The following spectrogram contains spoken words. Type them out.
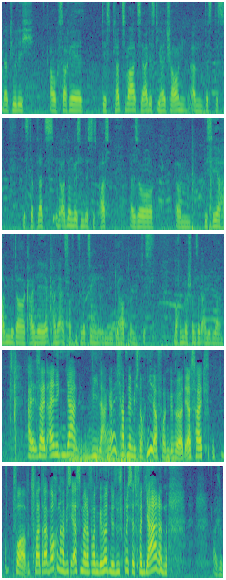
natürlich auch Sache des Platzwarts, ja, dass die halt schauen, ähm, dass, dass, dass der Platz in Ordnung ist und dass das passt. Also ähm, bisher haben wir da keine, keine ernsthaften Verletzungen irgendwie gehabt und das machen wir schon seit einigen Jahren. Äh, seit einigen Jahren. Wie lange? Ich habe nämlich noch nie davon gehört. Erst seit vor zwei, drei Wochen habe ich das erste Mal davon gehört. Du sprichst jetzt von Jahren. Also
